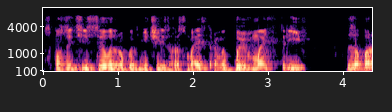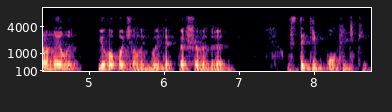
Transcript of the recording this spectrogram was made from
з позиції сили робив нічиї з гросмейстрами, бив майстрів. Заборонили, його почали бити першорозрядники. Ось такі покидьки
